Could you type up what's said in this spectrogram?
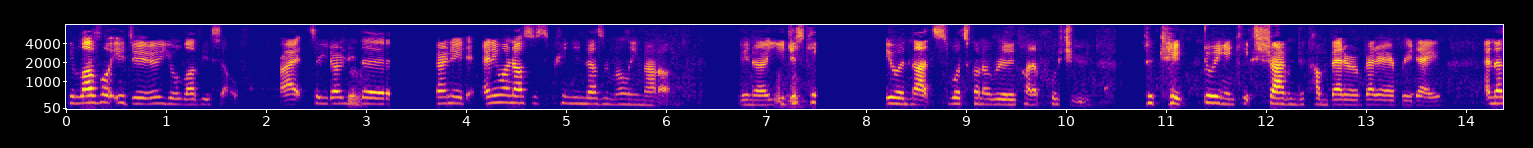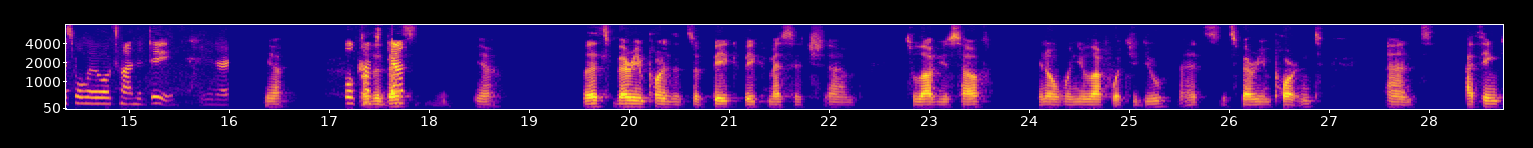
you love what you do, you'll love yourself, right? So you don't Sure. need the don't need anyone else's opinion. Doesn't really matter. You know, you Mhm. just keep you, and that's what's going to really kind of push you to keep doing and keep striving to come better and better every day. And that's what we're all trying to do. You know, Yeah. all Well, comes that, down. that's yeah, well, that's very important. It's a big, big message um, to love yourself. You know, when you love what you do, and it's it's very important. And I think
